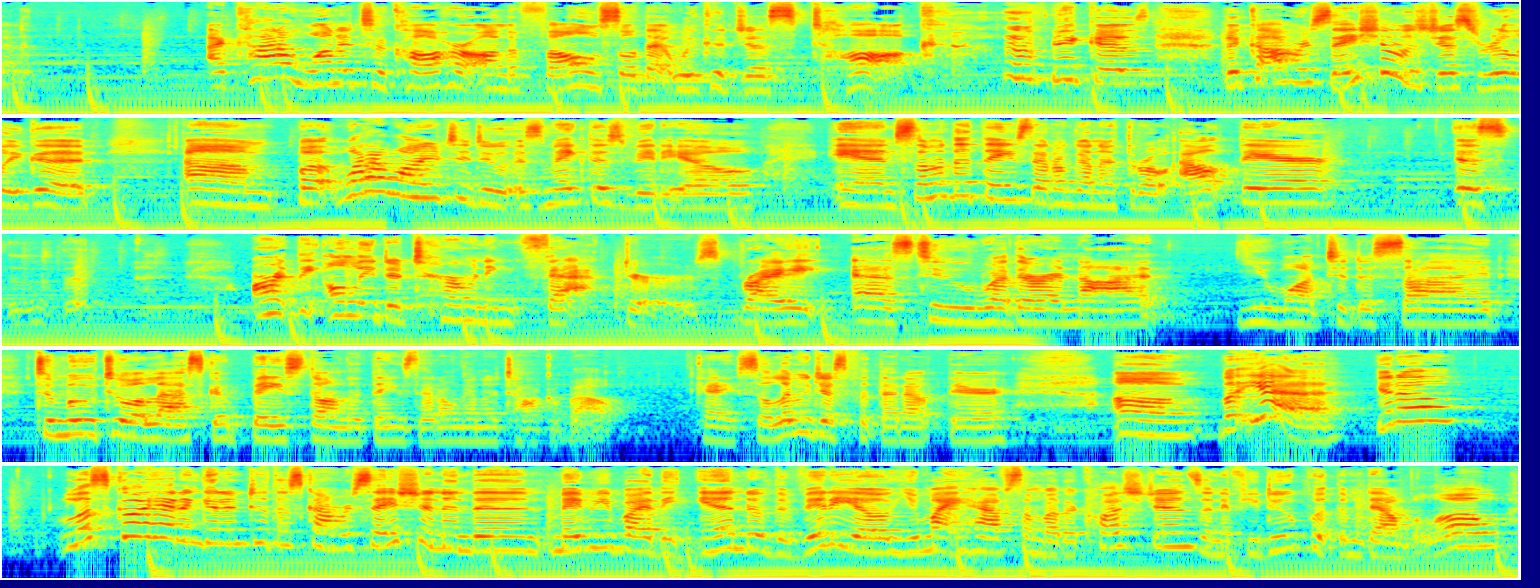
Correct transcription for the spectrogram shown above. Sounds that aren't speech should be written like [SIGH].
I kind of wanted to call her on the phone so that we could just talk [LAUGHS] because the conversation was just really good. Um, but what I wanted to do is make this video and some of the things that I'm gonna throw out there is aren't the only determining factors, right? As to whether or not you want to decide to move to Alaska based on the things that I'm gonna talk about. Okay, so let me just put that out there. Um, but yeah, you know, let's go ahead and get into this conversation and then maybe by the end of the video, you might have some other questions and if you do, put them down below.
